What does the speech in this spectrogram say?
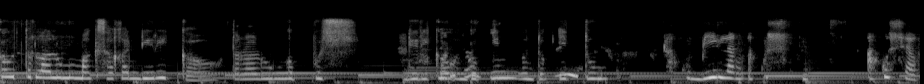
Kau terlalu memaksakan diri kau, terlalu ngepush diri kau untuk ini, untuk itu. aku bilang aku aku self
